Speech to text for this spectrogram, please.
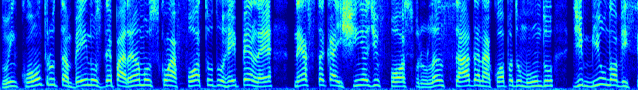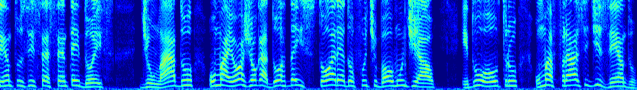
No encontro, também nos deparamos com a foto do Rei Pelé nesta caixinha de fósforo lançada na Copa do Mundo de 1962. De um lado, o maior jogador da história do futebol mundial, e do outro, uma frase dizendo:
